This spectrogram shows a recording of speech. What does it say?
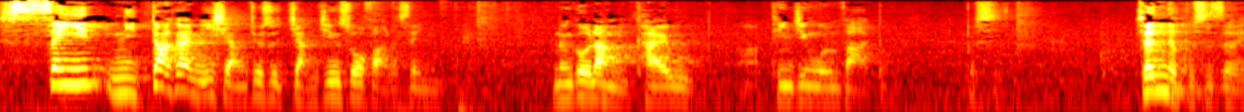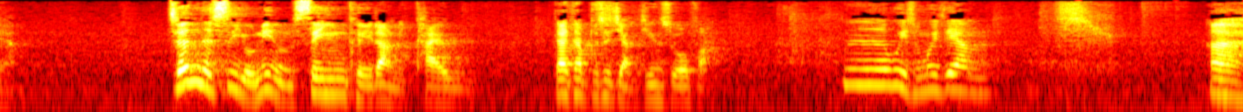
声音，你大概你想就是讲经说法的声音，能够让你开悟啊，听经闻法懂，不是，真的不是这样，真的是有那种声音可以让你开悟，但它不是讲经说法，那为什么会这样呢？唉，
